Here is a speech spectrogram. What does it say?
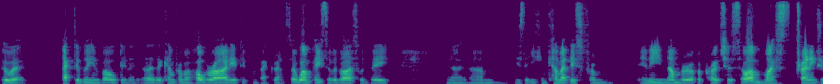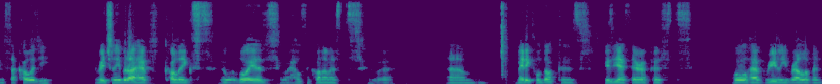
who are actively involved in it uh, they come from a whole variety of different backgrounds. So one piece of advice would be you know um, is that you can come at this from any number of approaches. So I'm my training's in psychology originally, but I have colleagues who are lawyers, who are health economists, who are um, medical doctors, physiotherapists, all have really relevant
